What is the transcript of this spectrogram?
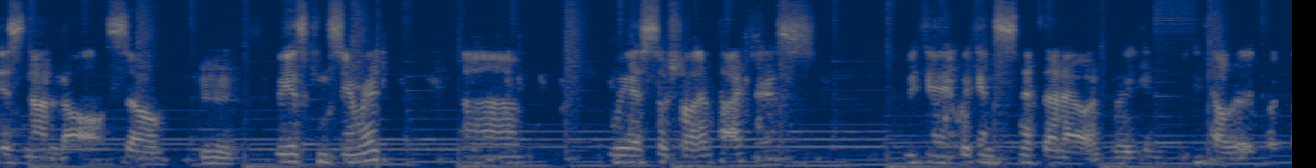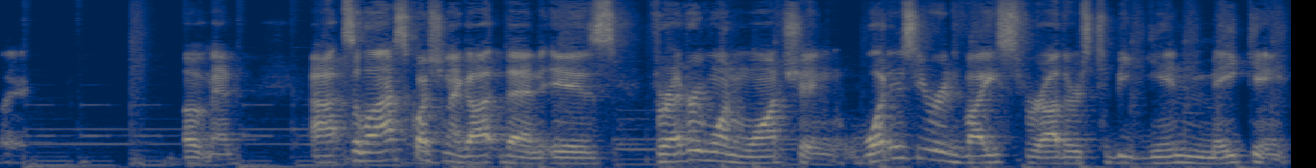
is not at all. So mm-hmm. we as consumers, um, we as social impactors, we can we can sniff that out. We can, we can tell really quickly. Oh man. Uh, so the last question I got then is for everyone watching, what is your advice for others to begin making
